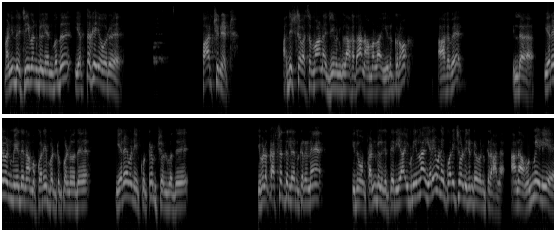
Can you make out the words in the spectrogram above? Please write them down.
மனித ஜீவன்கள் என்பது எத்தகைய ஒரு ஃபார்ச்சுனேட் அதிர்ஷ்டவசமான ஜீவன்களாக தான் நாமெல்லாம் இருக்கிறோம். ஆகவே இந்த இறைவன் மீது நாம் குறைபட்டு கொள்வது இறைவனை குற்றம் சொல்வது இவ்வளவு கஷ்டத்தில் இருக்கிறனே இது உன் கண்களுக்கு தெரியா? இப்படிலாம் இறைவனை குறை சொல்லுகின்றவர் இருக்கிறாங்க. ஆனா உண்மையிலேயே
